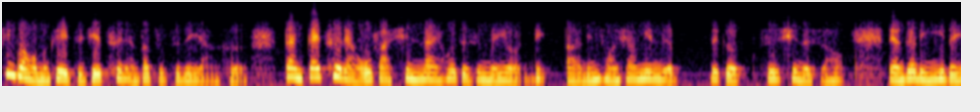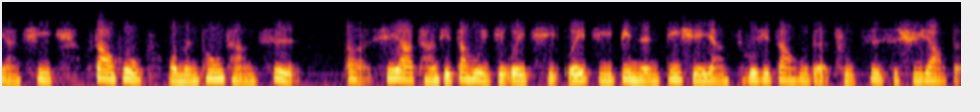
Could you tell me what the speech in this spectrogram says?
尽管我们可以直接测量到组织的氧合，但该测量无法信赖，或者是没有临呃临床相面的。那个资讯的时候，两个领域的氧气照护，我们通常是呃需要长期照护以及危其危及病人低血氧呼吸照护的处置是需要的。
